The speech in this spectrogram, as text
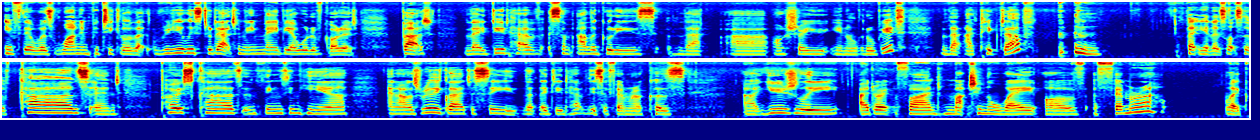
If there was one in particular that really stood out to me, maybe I would have got it. But they did have some other goodies that uh, I'll show you in a little bit that I picked up. but yeah, there's lots of cards and postcards and things in here. And I was really glad to see that they did have this ephemera because uh, usually I don't find much in the way of ephemera, like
